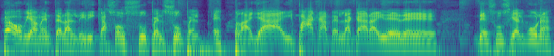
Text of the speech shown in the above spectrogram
pero obviamente las líricas son súper, súper esplayadas y pácate en la cara ahí de, de, de sucia alguna.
